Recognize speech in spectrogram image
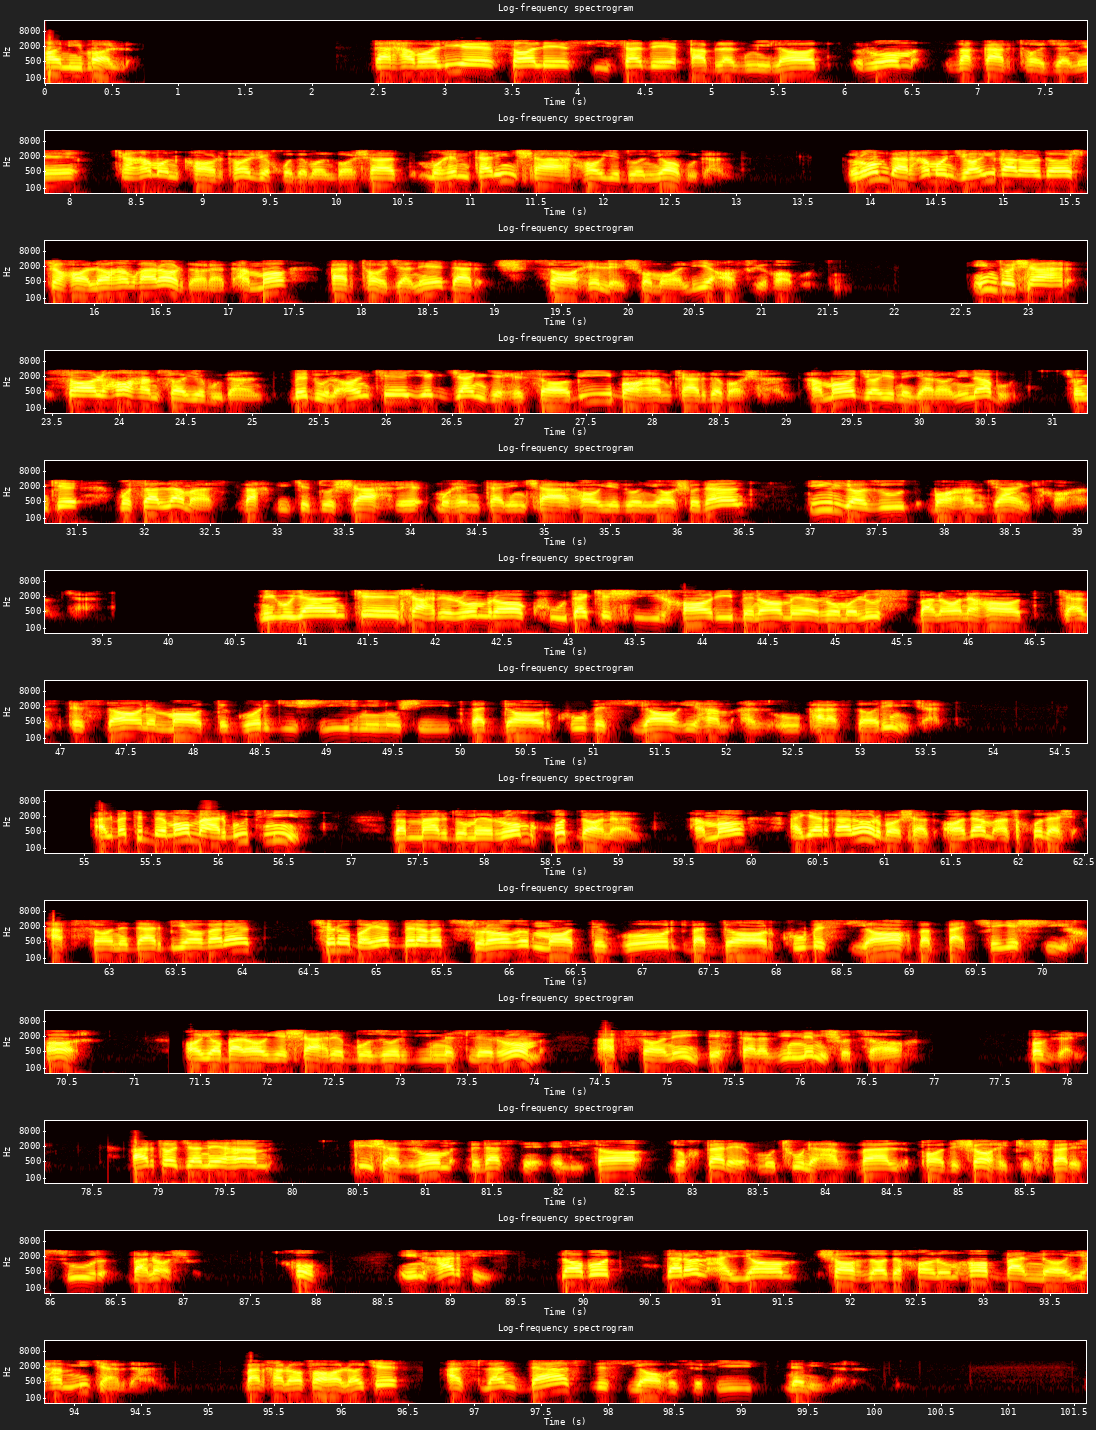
هانیبال. در حوالی سال 300 قبل از میلاد روم و قرتاجنه که همان کارتاژ خودمان باشد مهمترین شهرهای دنیا بودند. روم در همان جایی قرار داشت که حالا هم قرار دارد اما قرتاجنه در ساحل شمالی آفریقا بود. این دو شهر سالها همسایه بودند. بدون آنکه یک جنگ حسابی با هم کرده باشند. اما جای نگرانی نبود چون که مسلم است. وقتی که دو شهر مهمترین شهرهای دنیا شدند دیر یا زود با هم جنگ خواهند کرد. می‌گویند که شهر روم را کودک شیرخواری به نام رومولوس بنا نهاد که از پستان ماد گرگی شیر می نوشید و دارکوب سیاهی هم از او پرستاری می کرد. البته به ما مربوط نیست و مردم روم خود دانند. اما اگر قرار باشد آدم از خودش افسانه در بیاورد چرا باید برود سراغ ماده گرگ و دارکوب سیاه و بچه شیرخوار؟ آیا برای شهر بزرگی مثل روم افسانه بهتر از این نمی‌شد ساخت؟ بگذاریم. قرتاجنه هم پیش از روم به دست الیسا دختر متون اول پادشاه کشور سور بنا شد. خب این حرفی است. لابد در آن ایام شاهزاده خانم ها بنایی هم می کردند برخلاف حالا که اصلا دست به سیاه و سفید نمی‌زنند.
